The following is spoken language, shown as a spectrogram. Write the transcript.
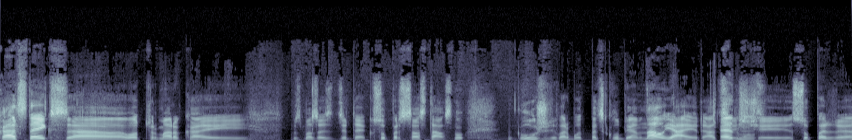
Kāds teiks, uh, otru Marokai. Mazliet dzirdēju, ka super sastāvs. Nu, gluži varbūt pēc klubiem nav. Jā, ir atsevišķi super uh,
